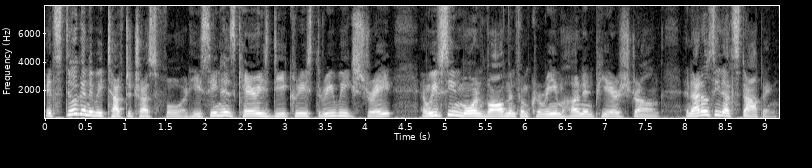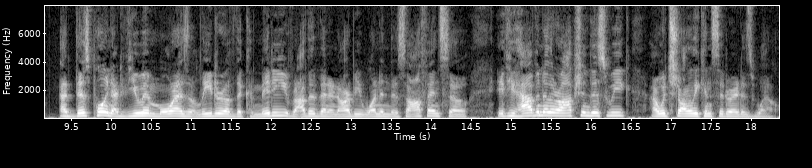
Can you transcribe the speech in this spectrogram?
it's still going to be tough to trust Ford. He's seen his carries decrease three weeks straight, and we've seen more involvement from Kareem Hunt and Pierre Strong, and I don't see that stopping. At this point, I'd view him more as a leader of the committee rather than an RB1 in this offense, so if you have another option this week, I would strongly consider it as well.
